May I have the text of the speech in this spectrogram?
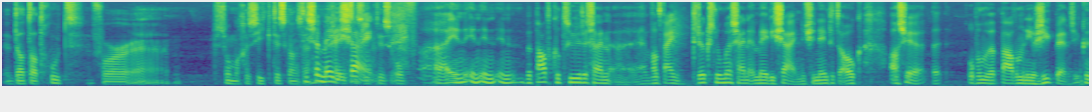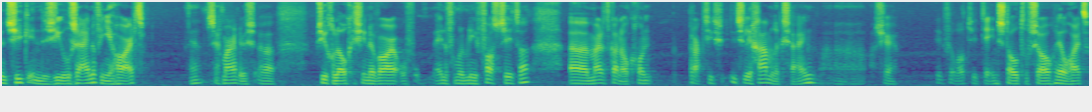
dat dat goed voor sommige ziektes kan zijn. Het is een medicijn. Of... Uh, in, in, in, in bepaalde culturen zijn uh, wat wij drugs noemen, zijn een medicijn. Dus je neemt het ook als je uh, op een bepaalde manier ziek bent. Je kunt ziek in de ziel zijn of in je hart, hè, zeg maar. Dus psychologisch in de war of op een of andere manier vastzitten. maar het kan ook gewoon praktisch iets lichamelijks zijn. als je, ik veel wat, je teen stoot of zo, heel hard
